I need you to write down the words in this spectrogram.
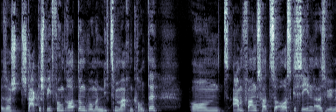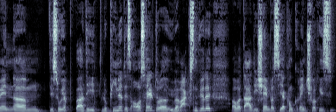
also starke Spätverunkrautung, wo man nichts mehr machen konnte und anfangs hat so ausgesehen, als wie wenn ähm, die Soja, äh, die Lupine das aushält oder überwachsen würde. Aber da die scheinbar sehr konkurrenzschwach ist,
